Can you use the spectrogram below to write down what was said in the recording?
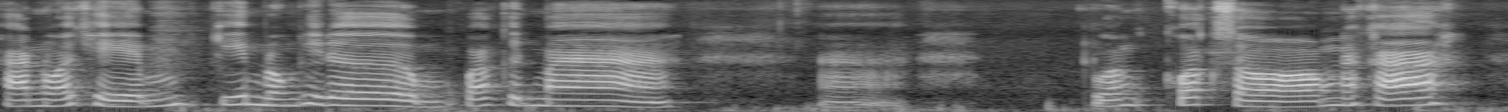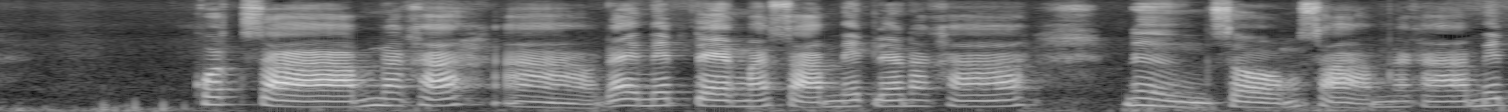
พันหัวเข็มจิ้มลงที่เดิม ควักขึ้นมาอ่าล้วงควักสองนะคะ ควักสามนะคะอ้าวได้เม็ดแตงมาสามเม็ดแล้วนะคะหนึ่งสองสามนะคะ เม็ด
